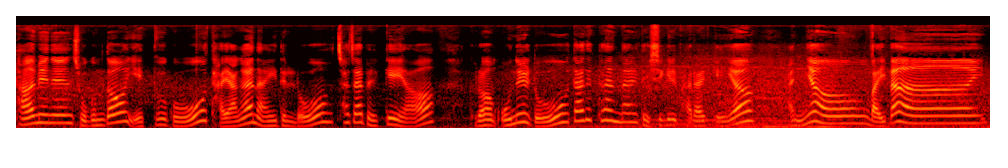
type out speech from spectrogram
다음에는 조금 더 예쁘고 다양한 아이들로 찾아뵐게요. 그럼 오늘도 따뜻한 날 되시길 바랄게요. 안녕, 바이바이.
